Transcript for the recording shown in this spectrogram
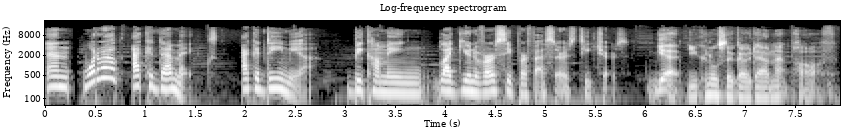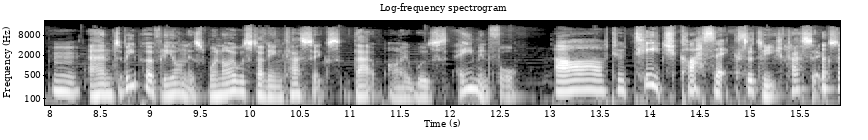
And what about academics, academia, becoming like university professors, teachers? Yeah, you can also go down that path. And to be perfectly honest, when I was studying classics, that I was aiming for. Oh, to teach classics. to teach classics.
